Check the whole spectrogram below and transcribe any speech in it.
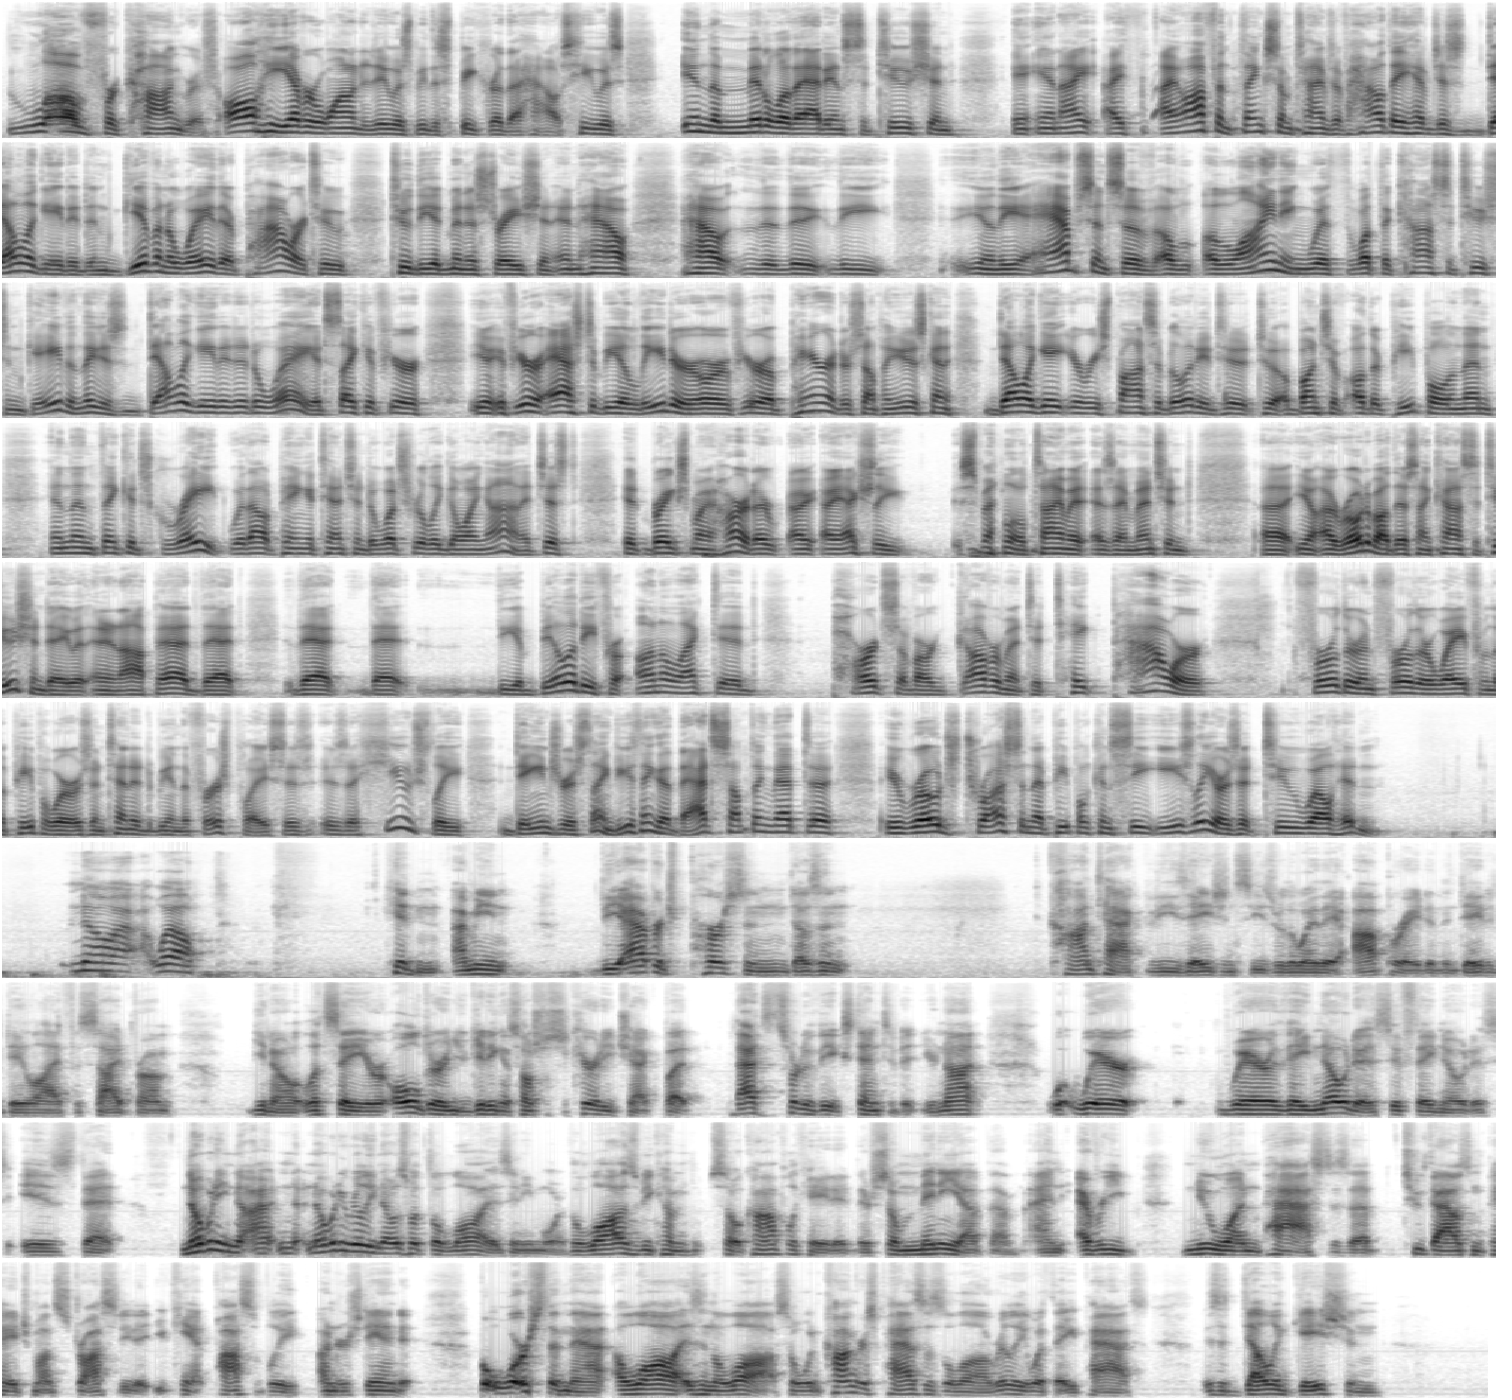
love for Congress. All he ever wanted to do was be the Speaker of the House. He was in the middle of that institution. And I, I, I often think sometimes of how they have just delegated and given away their power to, to the administration and how, how the, the, the you know the absence of aligning with what the Constitution gave them, they just delegated it away. It's like if you're you know, if you're asked to be a leader or if you're a parent or something, you just kind of delegate your responsibility to, to a bunch of other people and then and then think it's great without paying attention to what's really going on. It just it breaks my heart. I, I, I actually spent a little time, as I mentioned, uh, you know, I wrote about this on Constitution Day in an op-ed that that that the ability for unelected parts of our government to take power further and further away from the people where it was intended to be in the first place is, is a hugely dangerous thing. Do you think that that's something that uh, erodes trust and that people can see easily, or is it too well hidden? No, uh, well, hidden. I mean, the average person doesn't contact these agencies or the way they operate in the day to day life, aside from, you know, let's say you're older, you're getting a social security check, but that's sort of the extent of it. You're not where where they notice, if they notice, is that nobody uh, nobody really knows what the law is anymore. The laws become so complicated. There's so many of them, and every new one passed is a 2,000 page monstrosity that you can't possibly understand it. But worse than that, a law isn't a law. So when Congress passes a law, really what they pass is a delegation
